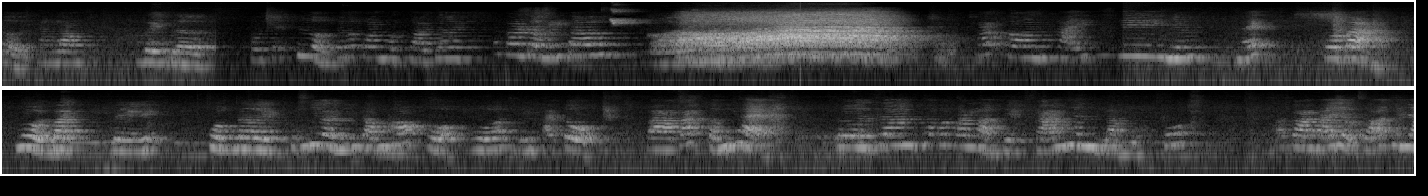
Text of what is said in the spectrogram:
ở thăng long. Bây giờ, cô sẽ thưởng cho các con một trò chơi. Các con đồng ý không? Các con hãy ghi những nét cơ bản nổi bật về cuộc đời cũng như là những đóng góp của vua lý thái tổ và các tấm thẻ thời gian cho các con làm việc cá nhân là một phút các con đã hiểu rõ chưa nhỉ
